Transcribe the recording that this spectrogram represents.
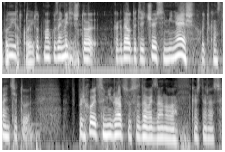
Вот ну такой. Тут, тут могу заметить, прием. что когда вот эти чойсы меняешь, хоть в константе, то приходится миграцию создавать заново каждый раз.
